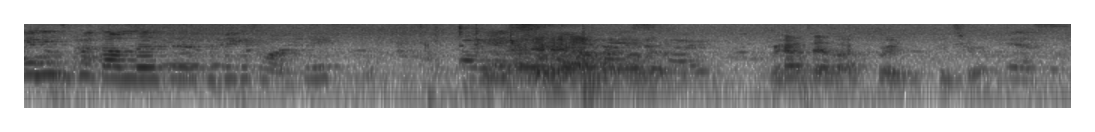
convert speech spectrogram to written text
Come on. We need to put on the, the, the biggest one, please. Oh, please. Yeah, yeah, I will, I will. We have to have a great picture. Yes.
